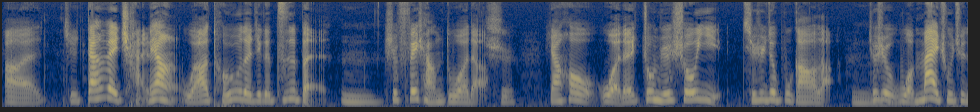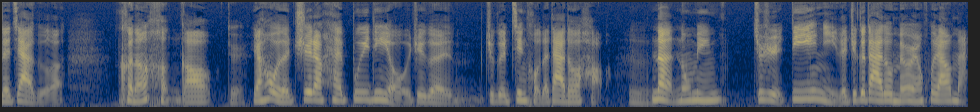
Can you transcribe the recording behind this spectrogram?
呃，就是单位产量，我要投入的这个资本嗯。是非常多的，是，然后我的种植收益其实就不高了，嗯就是我卖出去的价格可能很高，对，然后我的质量还不一定有这个这个进口的大豆好，嗯。那农民就是第一，你的这个大豆没有人会来买，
